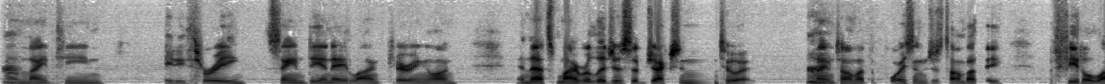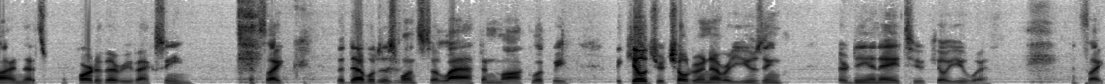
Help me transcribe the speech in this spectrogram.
from 1983, same DNA line carrying on. And that's my religious objection to it. I'm not mm-hmm. even talking about the poison, I'm just talking about the, the fetal line that's a part of every vaccine. It's like the devil just wants to laugh and mock. Look, we, we killed your children, now we're using their DNA to kill you with. It's like,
